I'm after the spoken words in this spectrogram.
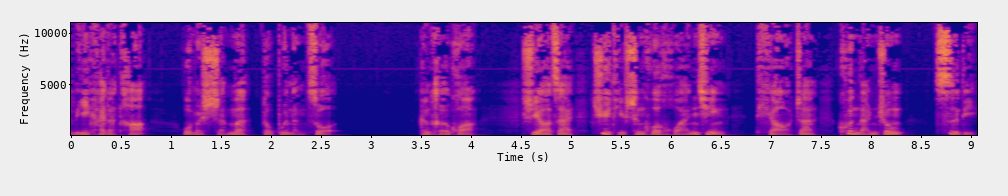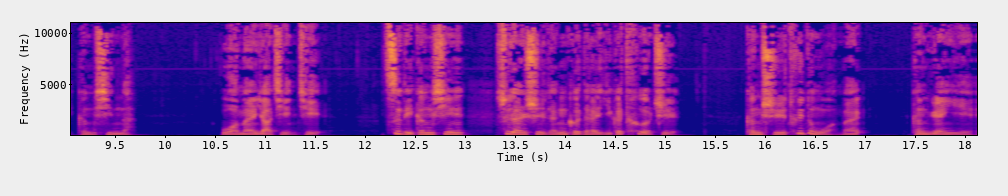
离开了它，我们什么都不能做。更何况是要在具体生活环境、挑战、困难中自力更新呢？我们要谨记，自力更新虽然是人格的一个特质，更是推动我们更愿意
